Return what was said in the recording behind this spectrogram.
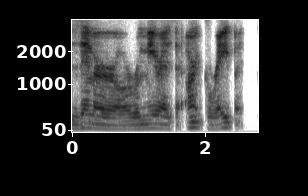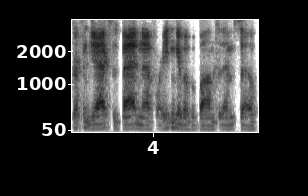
Zimmer or Ramirez that aren't great, but Griffin Jax is bad enough where he can give up a bomb to them. So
